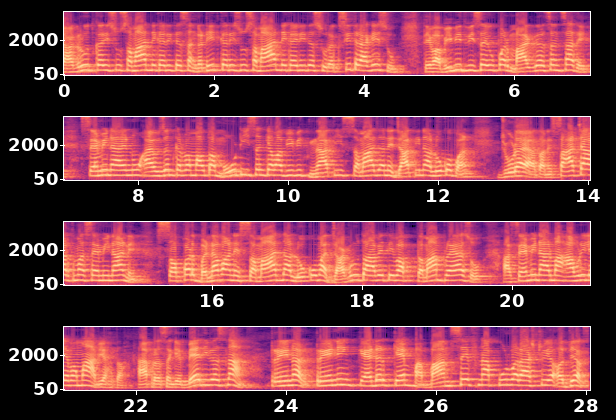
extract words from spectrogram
જાગૃત કરીશું, સમાજને કઈ રીતે સંગઠિત કરીશું, સમાજને કઈ રીતે સુરક્ષિત રાખીશું તેવા વિવિધ વિષય ઉપર માર્ગદર્શન સાથે સેમિનારનું આયોજન કરવામાં આવતા મોટી સંખ્યામાં વિવિધ જ્ઞાતિ, સમાજ અને જાતિના લોકો પણ જોડાયા હતા અને સાચા અર્થમાં સેમિનારને સફળ બનાવવા અને સમાજના લોકોમાં જાગૃતતા આવે તેવા તમામ પ્રયાસો આ સેમિનારમાં આવરી લેવામાં આવ્યા હતા. આ પ્રસંગે બે દિવસના ટ્રેનર, ટ્રેનિંગ કેડર કેમ્પમાં બામસેફના પૂર્વ રાષ્ટ્રીય અધ્યક્ષ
